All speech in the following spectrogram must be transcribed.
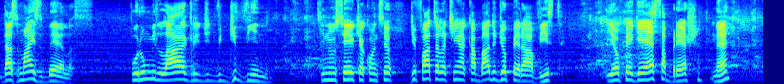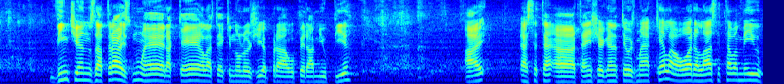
das mais belas por um milagre divino, que não sei o que aconteceu. De fato, ela tinha acabado de operar a vista, e eu peguei essa brecha, né? 20 anos atrás, não era aquela tecnologia para operar miopia. Aí, você está ah, tá enxergando até hoje, mas aquela hora lá você estava meio.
